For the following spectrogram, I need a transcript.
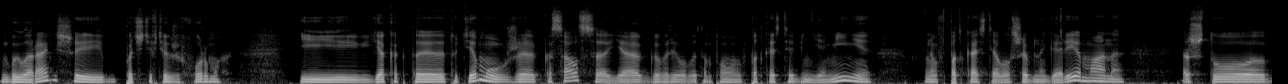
Было раньше и почти в тех же формах. И я как-то эту тему уже касался, я говорил об этом, по-моему, в подкасте о Беньямине, в подкасте о волшебной горе Мана, что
